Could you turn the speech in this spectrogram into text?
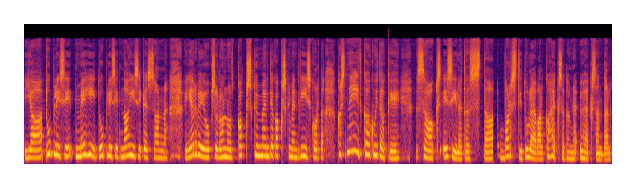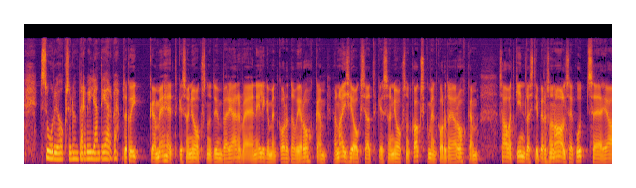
ja tublisid mehi, tublisid naisi, kes on järvejooksul olnud kakskümmend ja kakskümmend viis korda. kas neid ka kuidagi saaks esile tõsta varsti tuleval kaheksakümne üheksandal suurjooksul ümber Viljandi järve? kõik mehed, kes on jooksnud ümber järve nelikümmend korda või rohkem ja naisjooksjad, kes on jooksnud kakskümmend korda ja rohkem, saavad kindlasti personaalse kutse ja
